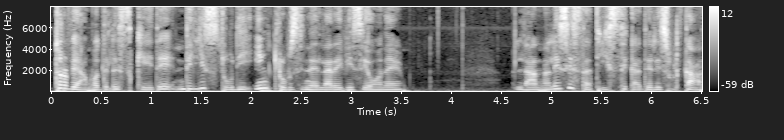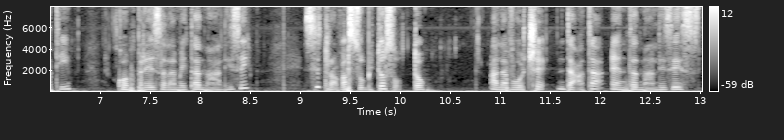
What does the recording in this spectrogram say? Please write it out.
troviamo delle schede degli studi inclusi nella revisione. L'analisi statistica dei risultati, compresa la meta-analisi, si trova subito sotto, alla voce Data and Analysis.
